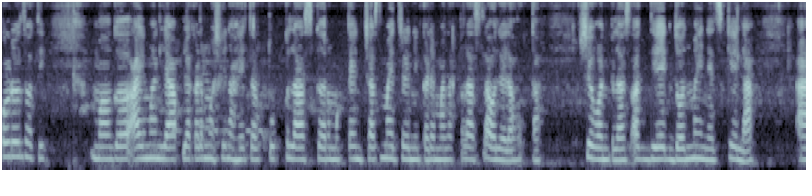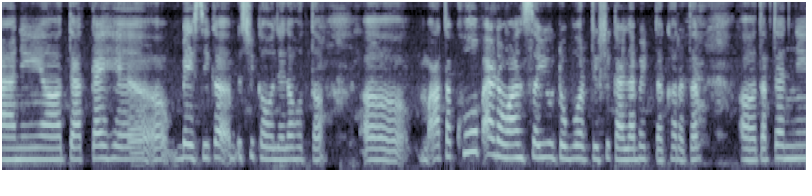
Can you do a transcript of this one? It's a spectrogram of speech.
पडत होती. मग आई म्हणल्या आपल्याकडे मशीन आहे तर तू क्लास कर. मग त्यांच्याच मैत्रिणीकडे मला क्लास लावलेला होता. शिवण क्लास अगदी एक दोन महिनेच केला. आणि त्यात काय हे बेसिक शिकवलेलं होतं. आता खूप ॲडव्हान्स यूट्यूबवरती शिकायला भेटतं खरं तर. तर त्यांनी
